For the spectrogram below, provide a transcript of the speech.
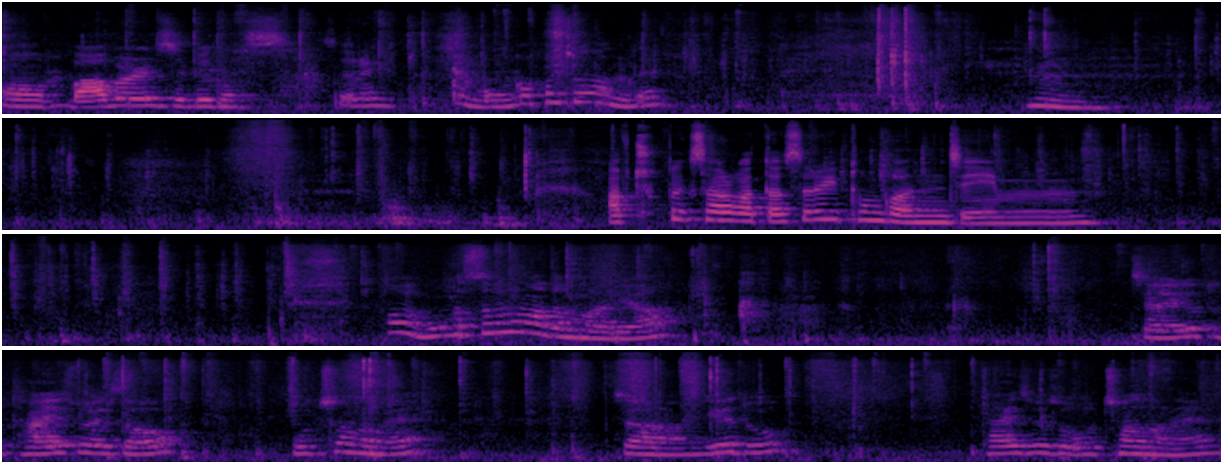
어 마블 집이 됐어 쓰레기통 뭔가 허전한데 음. 압축백 사러 갔다 쓰레기통 건짐. 아 뭔가 썰렁하단 말이야. 자 이것도 다이소에서 5천 원에. 자 얘도 다이소에서 5천 원에.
